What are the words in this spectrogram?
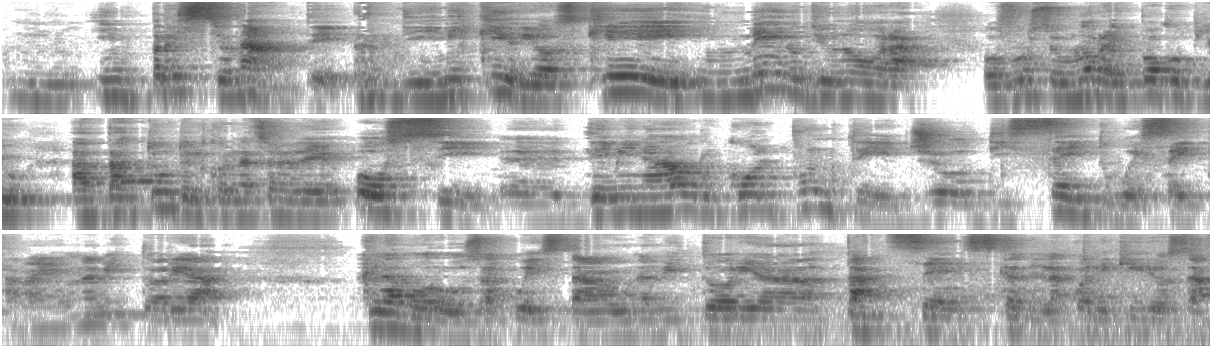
mh, impressionante di Nick Kyrgios che in meno di un'ora o forse un'ora e poco più ha battuto il connazionale Ossi eh, Deminaur col punteggio di 6-2-6-3, una vittoria clamorosa questa, una vittoria pazzesca nella quale Kyrgios ha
